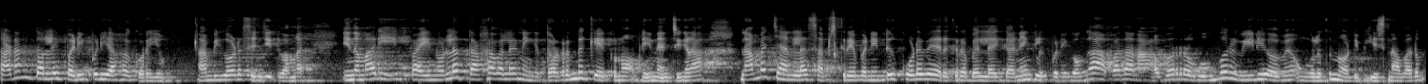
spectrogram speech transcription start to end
கடன் தொல்லை படிப்படியாக குறையும். நம்பிக்கையோடு செஞ்சுட்டு வாங்க. இந்த மாதிரி பயனுள்ள தகவலை நீங்கள் தொடர்ந்து கேட்கணும் அப்படின்னு நினச்சிங்கன்னா நம்ம சேனலை சப்ஸ்கிரைப் பண்ணிவிட்டு கூடவே இருக்கிற பெல் ஐக்கானையும் கிளிக் பண்ணிக்கோங்க. அப்போ தான் நாங்கள் போடுற ஒவ்வொரு வீடியோவுமே உங்களுக்கு நோட்டிஃபிகேஷனாக வரும்.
